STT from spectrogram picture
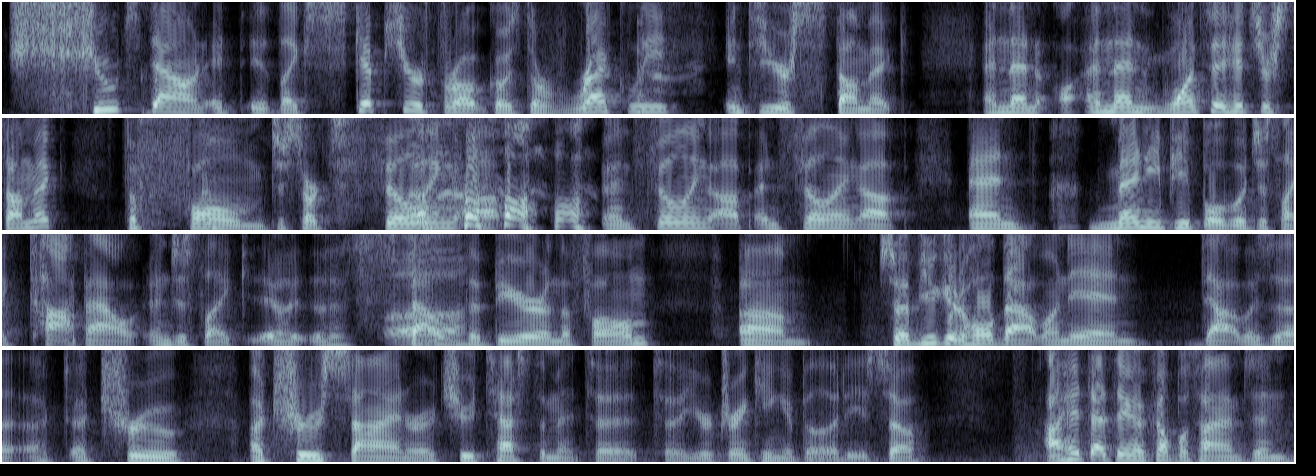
shoots down. It, it like skips your throat, goes directly into your stomach, and then uh, and then once it hits your stomach, the foam just starts filling up and filling up and filling up. And many people would just like top out and just like uh, uh, spout Ugh. the beer and the foam. Um, so if you could hold that one in, that was a, a, a true a true sign or a true testament to to your drinking abilities. So I hit that thing a couple times and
